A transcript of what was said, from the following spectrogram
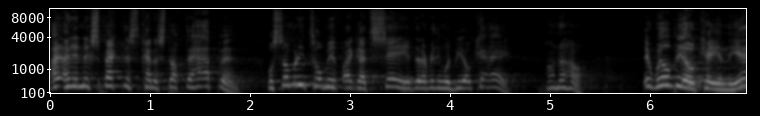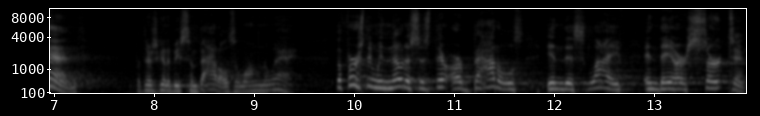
I, I didn't expect this kind of stuff to happen. Well, somebody told me if I got saved that everything would be okay. Oh, no. It will be okay in the end, but there's going to be some battles along the way. The first thing we notice is there are battles in this life, and they are certain.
